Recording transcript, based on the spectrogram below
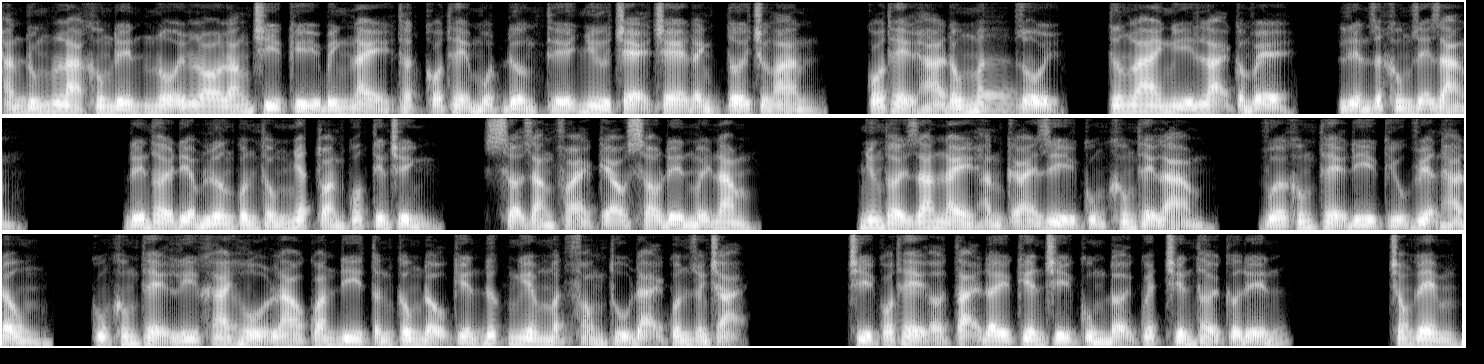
hắn đúng là không đến nỗi lo lắng chi kỳ binh này thật có thể một đường thế như trẻ tre đánh tới trường an, có thể hà đông mất rồi, tương lai nghĩ lại cầm về, liền rất không dễ dàng. Đến thời điểm lương quân thống nhất toàn quốc tiến trình, sợ rằng phải kéo sau đến mấy năm. Nhưng thời gian này hắn cái gì cũng không thể làm, vừa không thể đi cứu viện hà đông, cũng không thể ly khai hổ lao quan đi tấn công đậu kiến đức nghiêm mật phòng thủ đại quân doanh trại. Chỉ có thể ở tại đây kiên trì cùng đợi quyết chiến thời cơ đến. Trong đêm,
